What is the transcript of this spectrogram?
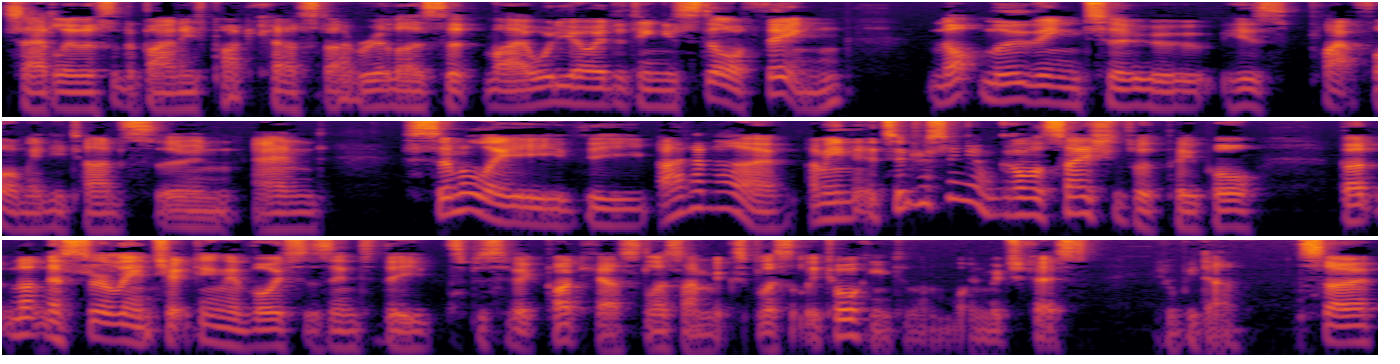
sadly listened to Barney's podcast, I realized that my audio editing is still a thing, not moving to his platform anytime soon. And similarly, the, I don't know. I mean, it's interesting having conversations with people, but not necessarily injecting their voices into the specific podcast unless I'm explicitly talking to them, in which case it'll be done. So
